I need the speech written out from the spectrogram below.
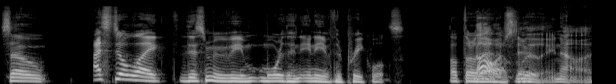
so. I still liked this movie more than any of the prequels. I'll throw that Oh, out there. absolutely. No,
